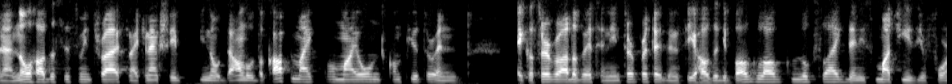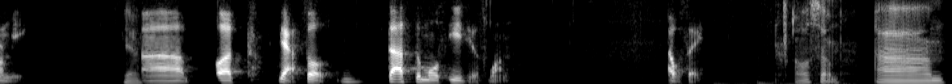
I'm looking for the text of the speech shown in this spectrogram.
and I know how the system interacts and I can actually you know download the copy my, on my own computer and take a server out of it and interpret it and see how the debug log looks like, then it's much easier for me. Yeah. Uh, but yeah, so that's the most easiest one. I would say. Awesome. Um,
